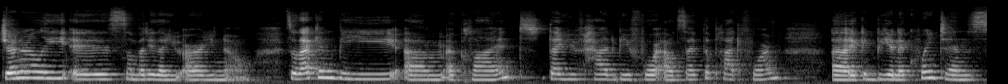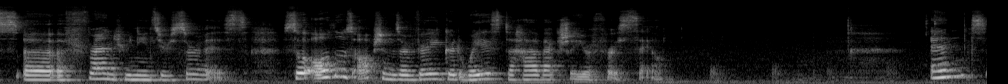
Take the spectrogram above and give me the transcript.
generally is somebody that you already know. So, that can be um, a client that you've had before outside the platform. Uh, it could be an acquaintance, uh, a friend who needs your service. So, all those options are very good ways to have actually your first sale. And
